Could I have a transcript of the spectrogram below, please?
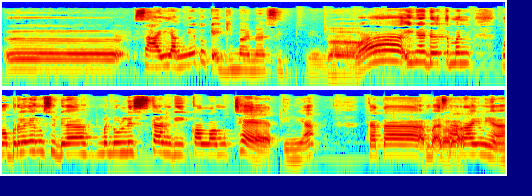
eh sayangnya tuh kayak gimana sih? Gitu. Nah. Wah, ini ada teman ngobrol yang sudah menuliskan di kolom chat ini ya. Kata Mbak Sarah. Sarah ini ya.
